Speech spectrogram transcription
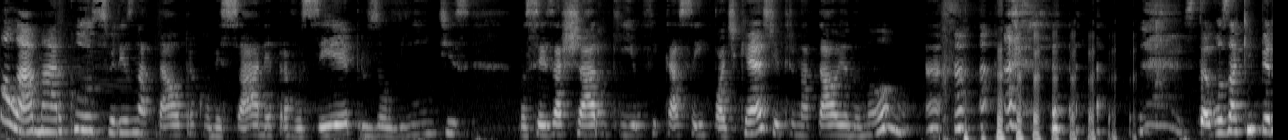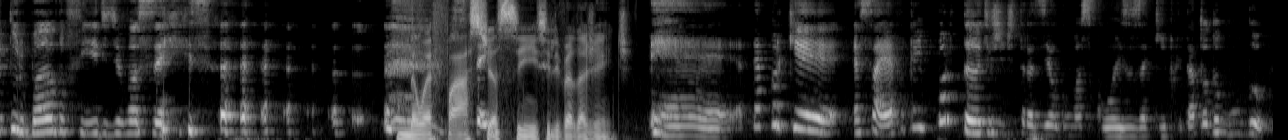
Olá, Marcos. Feliz Natal para começar, né, para você, para os ouvintes. Vocês acharam que iam ficar sem podcast entre o Natal e o Ano Novo? Estamos aqui perturbando o feed de vocês. Não é fácil assim se livrar da gente. É, até porque essa época é importante a gente trazer algumas coisas aqui, porque tá todo mundo.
